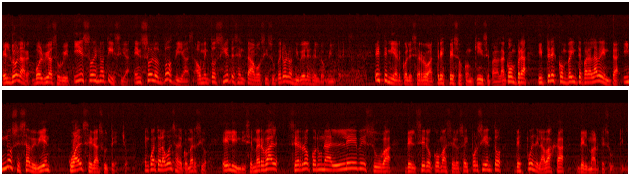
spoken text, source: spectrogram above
El dólar volvió a subir y eso es noticia. En solo dos días aumentó 7 centavos y superó los niveles del 2003. Este miércoles cerró a 3 pesos con 15 para la compra y 3 con 20 para la venta y no se sabe bien cuál será su techo. En cuanto a la bolsa de comercio, el índice Merval cerró con una leve suba del 0,06% después de la baja del martes último.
